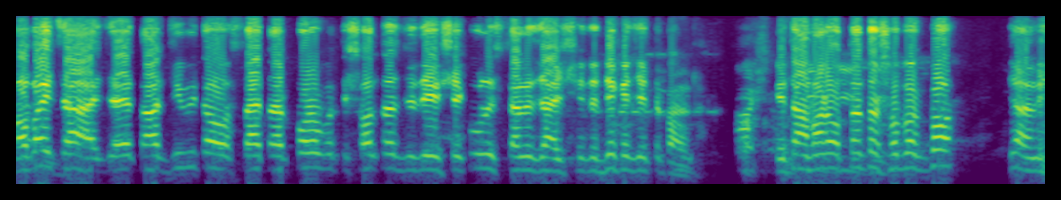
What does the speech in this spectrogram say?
সবাই চায় যে তার জীবিত অবস্থায় তার পরবর্তী সন্তান যদি সে কোন স্থানে যায় সেটা দেখে যেতে পারে না। কিন্তু আমার অত্যন্ত সৌভাগ্য যে আমি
